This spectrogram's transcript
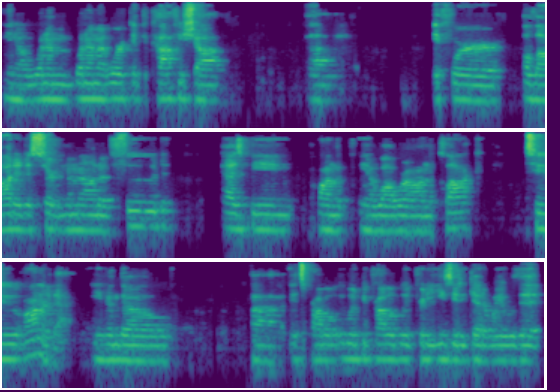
you know when I'm when I'm at work at the coffee shop, uh, if we're allotted a certain amount of food as being on the you know while we're on the clock to honor that, even though uh, it's probably it would be probably pretty easy to get away with it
